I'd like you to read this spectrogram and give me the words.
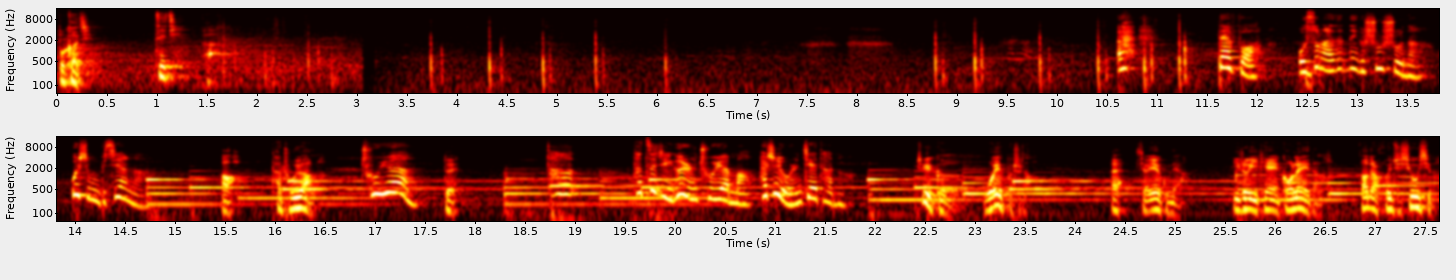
不客气。再见。哎大夫，我送来的那个叔叔呢？为什么不见了？哦，他出院了。出院？对。他，他自己一个人出院吗？还是有人接他呢？这个我也不知道。哎，小叶姑娘，你这一天也够累的了，早点回去休息吧。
